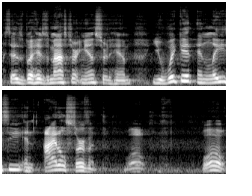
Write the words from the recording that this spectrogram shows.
It says, "But his master answered him, "You wicked and lazy and idle servant." Whoa. Whoa.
